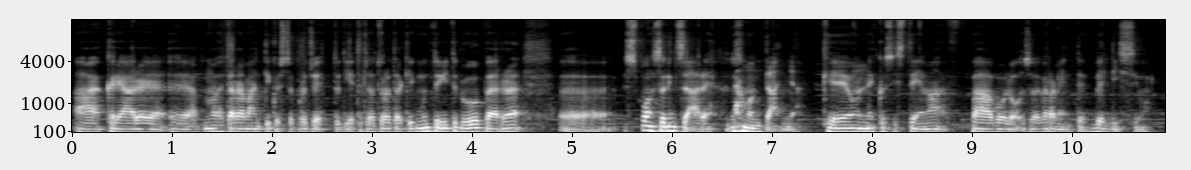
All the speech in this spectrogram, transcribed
a creare, eh, a portare avanti questo progetto di attrezzatura.it proprio per eh, sponsorizzare la montagna, che è un ecosistema favoloso, è veramente bellissimo.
